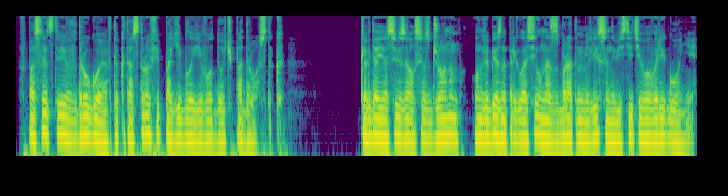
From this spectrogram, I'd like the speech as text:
Впоследствии в другой автокатастрофе погибла его дочь-подросток. Когда я связался с Джоном, он любезно пригласил нас с братом Мелиссы навестить его в Орегоне.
